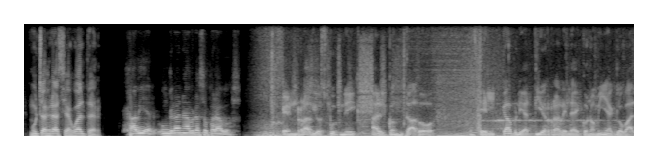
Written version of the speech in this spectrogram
Muchas gracias, Walter. Javier, un gran abrazo para vos. En Radio Sputnik, al contado, el cable a tierra de la economía global.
